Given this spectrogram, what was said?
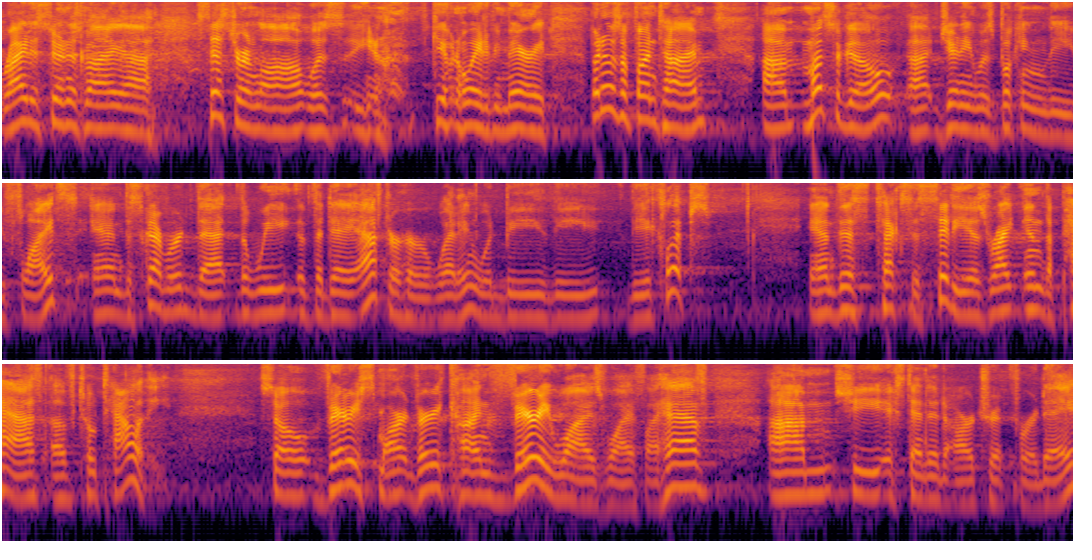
right as soon as my uh, sister-in-law was, you know, given away to be married. But it was a fun time. Um, months ago, uh, Jenny was booking the flights and discovered that the week, the day after her wedding would be the, the eclipse. And this Texas city is right in the path of totality. So very smart, very kind, very wise wife I have. Um, she extended our trip for a day,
